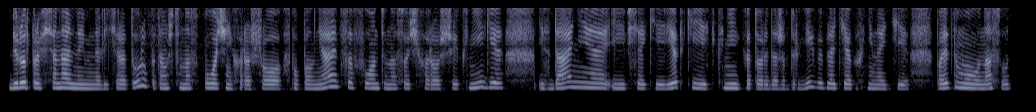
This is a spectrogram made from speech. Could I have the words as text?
берут профессиональную именно литературу, потому что у нас очень хорошо пополняется фонд, у нас очень хорошие книги, издания и всякие редкие есть книги, которые даже в других библиотеках не найти. Поэтому у нас вот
